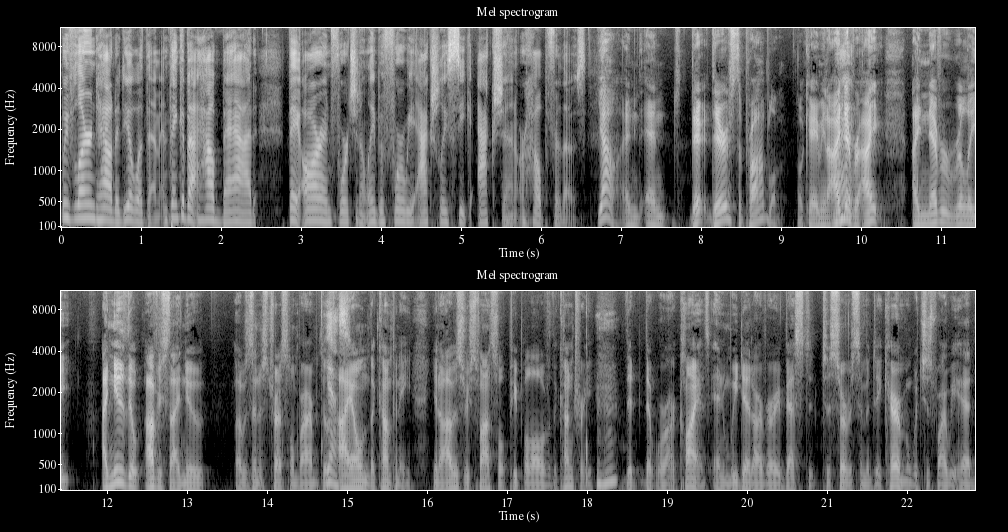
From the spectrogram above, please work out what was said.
we've learned how to deal with them. And think about how bad they are, unfortunately, before we actually seek action or help for those. Yeah, and and there there's the problem. Okay, I mean, I never I I never really I knew that obviously I knew I was in a stressful environment. Yes. I owned the company. You know, I was responsible for people all over the country Mm-hmm. that, that were our clients, and we did our very best to, to service them and take care of them, which is why we had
